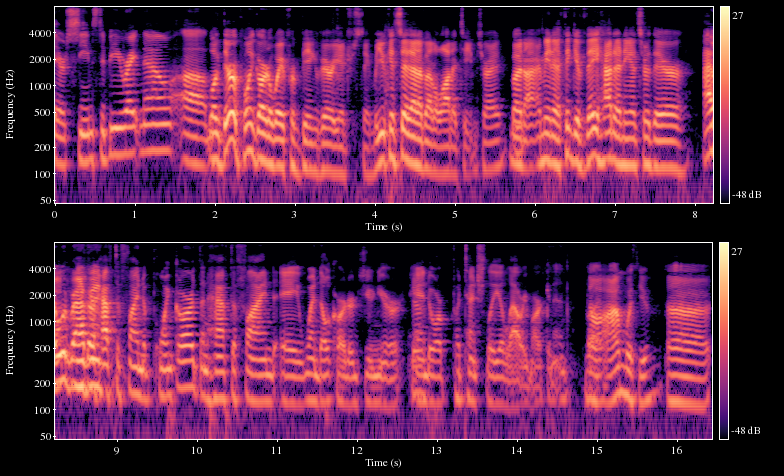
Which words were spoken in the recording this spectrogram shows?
there seems to be right now. Um, Look, they're a point guard away from being very interesting, but you can say that about a lot of teams, right? But I I mean, I think if they had an answer there, I would rather even- have to find a point guard than have to find a Wendell Carter Jr. and or potentially a Lauri Markkanen. No, I'm with you. Uh,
